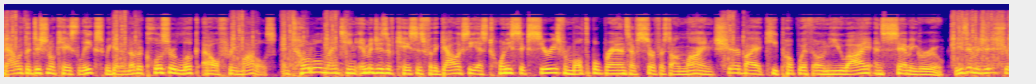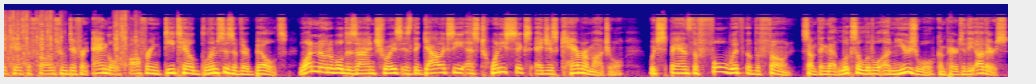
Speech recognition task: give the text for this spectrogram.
Now with additional case leaks, we get another closer look at all three models. In total, 19 images of cases for the Galaxy S26 26 series from multiple brands have surfaced online, shared by Keep Up With One UI and Sammy Guru. These images showcase the phones from different angles, offering detailed glimpses of their builds. One notable design choice is the Galaxy S26 Edge's camera module, which spans the full width of the phone, something that looks a little unusual compared to the others.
